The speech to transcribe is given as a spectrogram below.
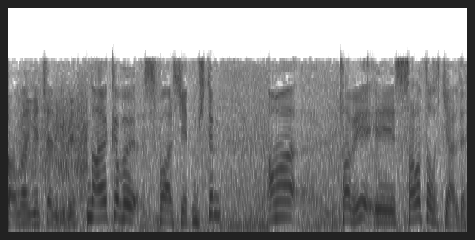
Dalga geçer gibi. Ayakkabı sipariş etmiştim ama tabii e, salatalık geldi.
